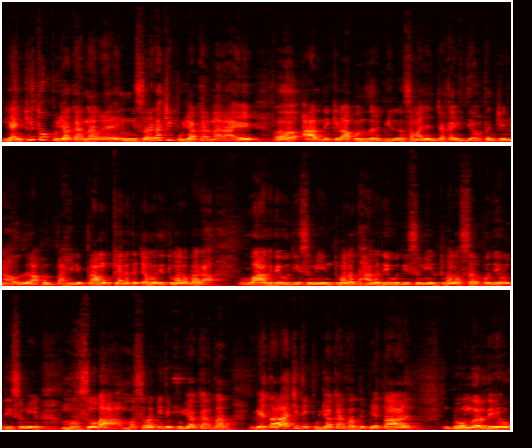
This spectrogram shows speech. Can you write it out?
यांची तो पूजा करणार आहे निसर्गाची पूजा करणार आहे. आज देखील आपण जर भिल्ल समाजांच्या काही देवतांची नावं जर आपण पाहिली प्रामुख्यानं त्याच्यामध्ये तुम्हाला बघा वाघदेव दिसून येईल तुम्हाला धानदेव दिसून येईल तुम्हाला सर्पदेव दिसून येईल म्हसोबा म्हसोबाची ते पूजा करतात वेताळाची ते पूजा करतात वेताळ डोंगरदेव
